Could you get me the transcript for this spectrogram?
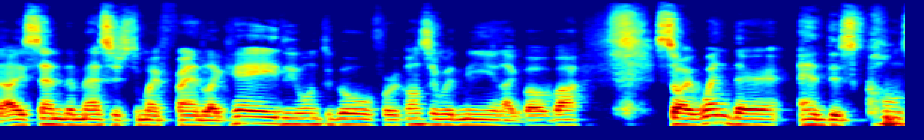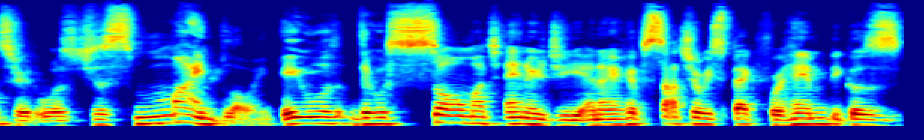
I sent a message to my friend like hey do you want to go for a concert with me? And like blah blah blah. So I went there and this concert was just mind blowing it was there was so much energy and I have such a respect for him because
